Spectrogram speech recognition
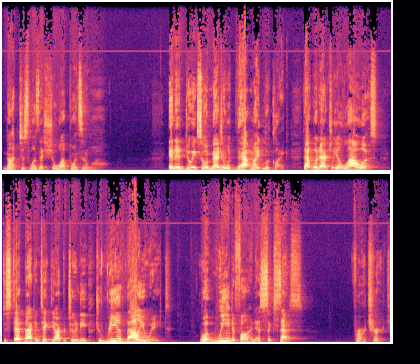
not just ones that show up once in a while. And in doing so, imagine what that might look like. That would actually allow us to step back and take the opportunity to reevaluate what we define as success for our church.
